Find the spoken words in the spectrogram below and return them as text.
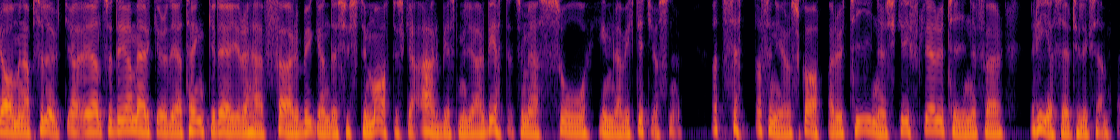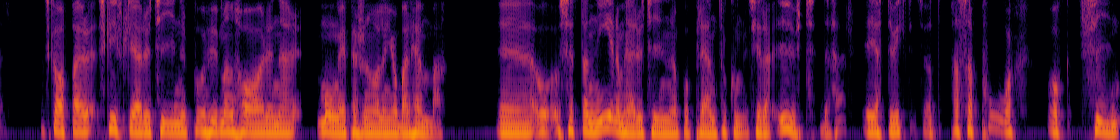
Ja, men absolut. Jag, alltså det jag märker och det jag tänker det är ju det här förebyggande systematiska arbetsmiljöarbetet som är så himla viktigt just nu. Att sätta sig ner och skapa rutiner, skriftliga rutiner för resor till exempel. Att skapa skriftliga rutiner på hur man har det när många i personalen jobbar hemma. Eh, och, och sätta ner de här rutinerna på pränt och kommunicera ut det här är jätteviktigt. Så att passa på och fin,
